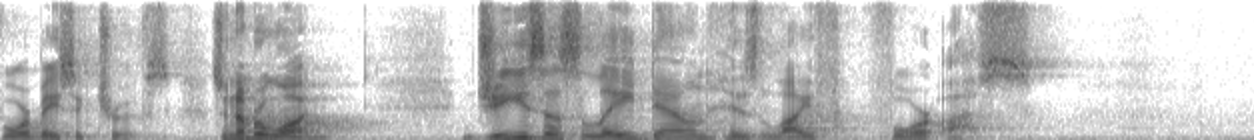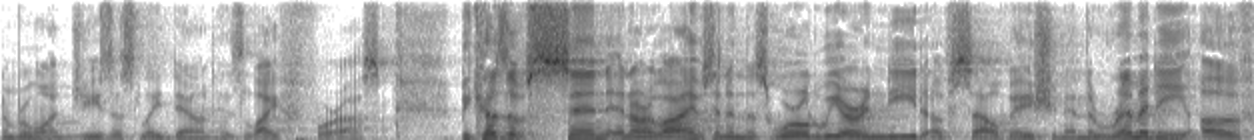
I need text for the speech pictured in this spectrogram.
Four basic truths. So, number one, Jesus laid down his life for us. Number one, Jesus laid down his life for us. Because of sin in our lives and in this world, we are in need of salvation. And the remedy of,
